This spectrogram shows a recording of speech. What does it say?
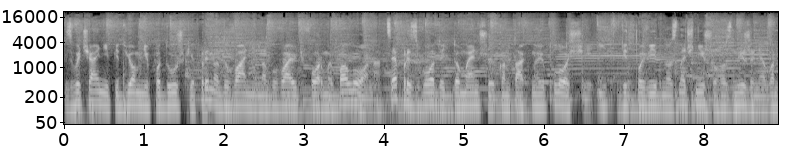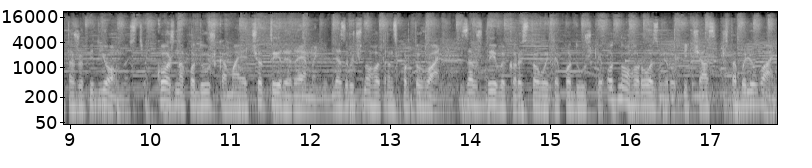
Звичайні підйомні подушки при надуванні набувають форми балона. Це призводить до меншої контактної площі і відповідно значнішого зниження вантажопідйомності. Кожна подушка має чотири ремені для зручного транспортування. Завжди використовуйте подушки одного розміру під час штабелювання.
